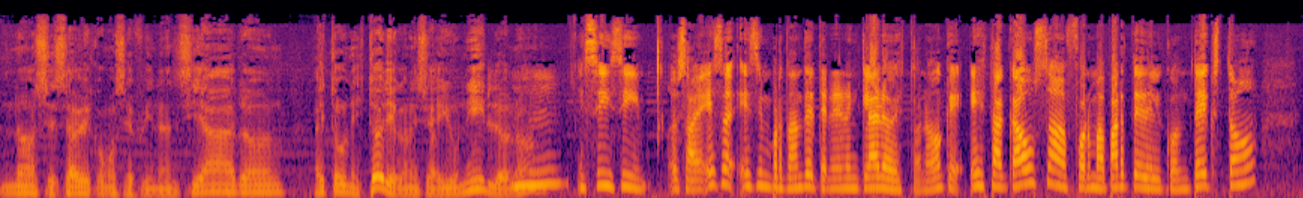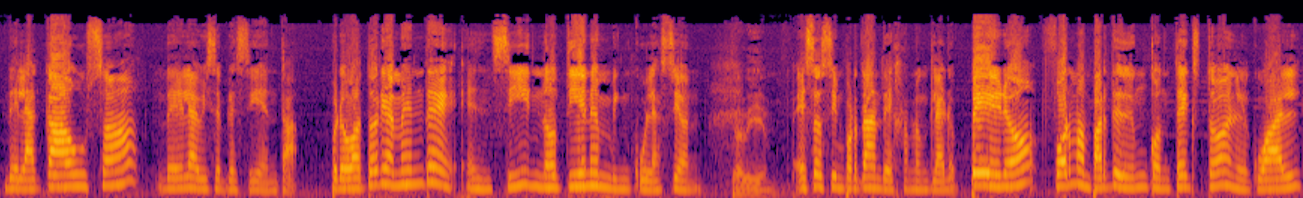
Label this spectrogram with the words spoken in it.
no se sabe cómo se financiaron. Hay toda una historia con eso, hay un hilo, ¿no? Ujú. Sí, sí. O sea, eso es importante tener en claro esto, ¿no? Que esta causa forma parte del contexto de la causa de la vicepresidenta. Probatoriamente en sí no tienen vinculación. Está bien. Eso es importante dejarlo en claro, pero forman parte de un contexto en el cual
